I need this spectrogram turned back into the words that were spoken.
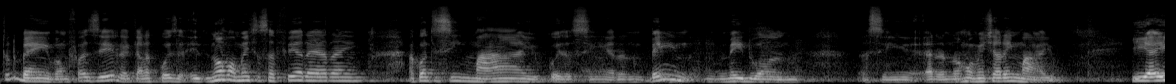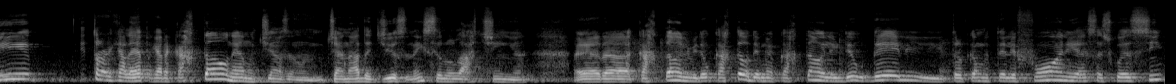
tudo bem, vamos fazer aquela coisa. E, Normalmente essa feira era em, acontecia em maio, coisa assim, era bem meio do ano, assim, era normalmente era em maio. E aí, naquela época era cartão, né? Não tinha, não tinha nada disso, nem celular tinha. Era cartão, ele me deu o cartão, eu dei meu cartão, ele me deu o dele, trocamos o telefone, essas coisas assim.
